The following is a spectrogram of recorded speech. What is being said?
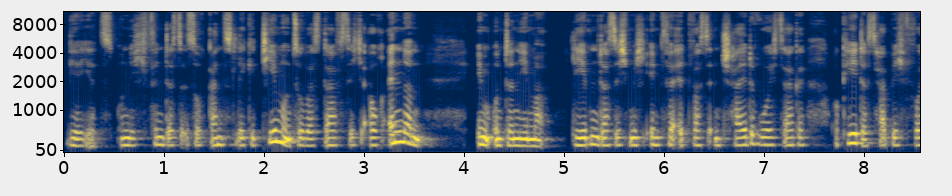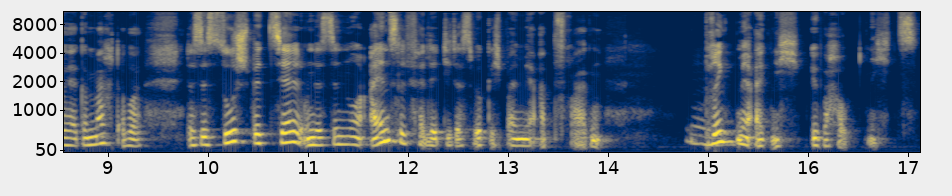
wir jetzt. Und ich finde, das ist auch ganz legitim und sowas darf sich auch ändern im Unternehmerleben, dass ich mich eben für etwas entscheide, wo ich sage, okay, das habe ich vorher gemacht, aber das ist so speziell und es sind nur Einzelfälle, die das wirklich bei mir abfragen. Mhm. Bringt mir eigentlich überhaupt nichts.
